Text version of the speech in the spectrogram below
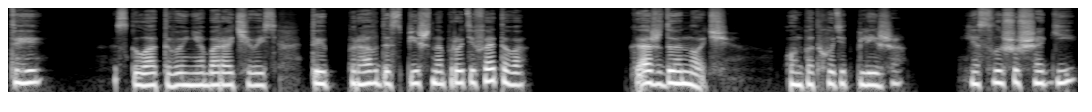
«Ты...» — сглатываю, не оборачиваясь. «Ты правда спишь напротив этого?» «Каждую ночь». Он подходит ближе. Я слышу шаги,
